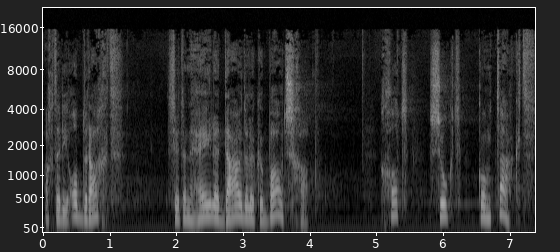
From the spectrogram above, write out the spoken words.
Achter die opdracht zit een hele duidelijke boodschap. God zoekt contact.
